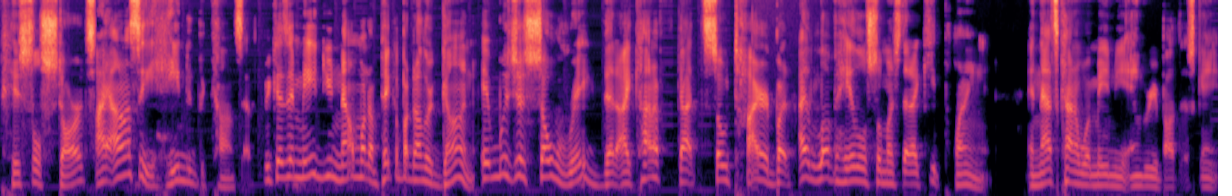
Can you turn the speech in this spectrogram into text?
pistol starts, I honestly hated the concept because it made you not want to pick up another gun. It was just so rigged that I kind of got so tired tired, but I love Halo so much that I keep playing it. And that's kind of what made me angry about this game.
